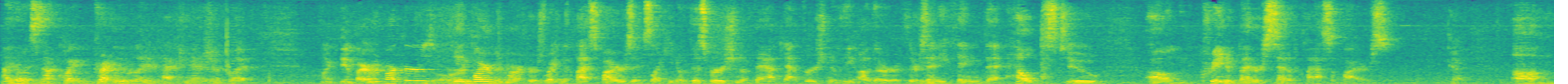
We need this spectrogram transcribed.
I know it's not quite directly related to package management, but Like the environment markers or? the environment markers, right in the classifiers, it's like, you know, this version of that, that version of the other. If there's Mhm. anything that helps to um, create a better set of classifiers. Okay. Um,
